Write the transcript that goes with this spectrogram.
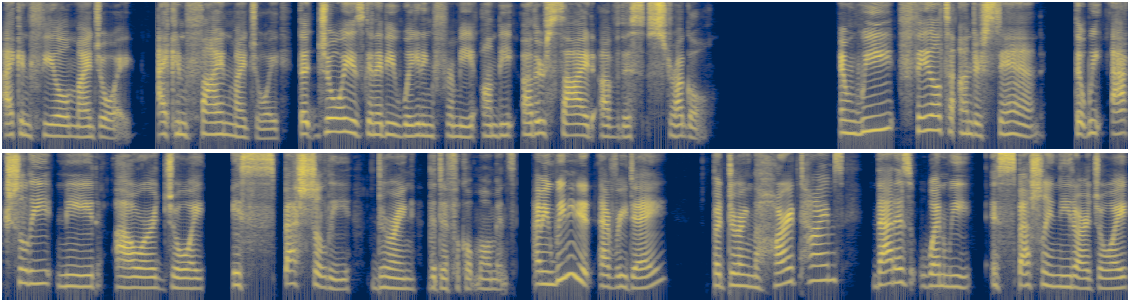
I can feel my joy. I can find my joy, that joy is going to be waiting for me on the other side of this struggle. And we fail to understand that we actually need our joy, especially during the difficult moments. I mean, we need it every day, but during the hard times, that is when we especially need our joy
